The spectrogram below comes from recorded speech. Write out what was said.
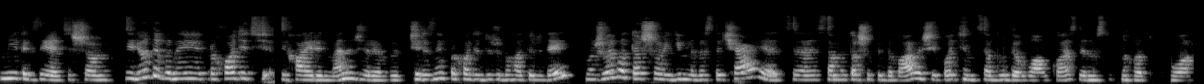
мені так здається, що ці люди вони проходять ці хайрінг менеджери, через них проходять дуже багато людей. Можливо, то, що їм не вистачає, це саме те, що ти додавиш, і потім це буде вау клас для наступного твого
